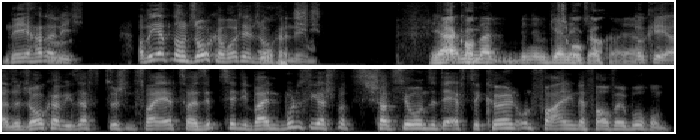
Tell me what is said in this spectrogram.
nee, hat er So. nicht. Aber ihr habt noch einen Joker, wollt ihr einen Joker Oh. nehmen? Ja, Ja, komm. niemand, wir nehmen gerne den Joker. Joker, ja. Okay, also Joker, wie gesagt, zwischen 2011 und 2017, die beiden Bundesliga-Stationen sind der FC Köln und vor allen Dingen der VfL Bochum.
